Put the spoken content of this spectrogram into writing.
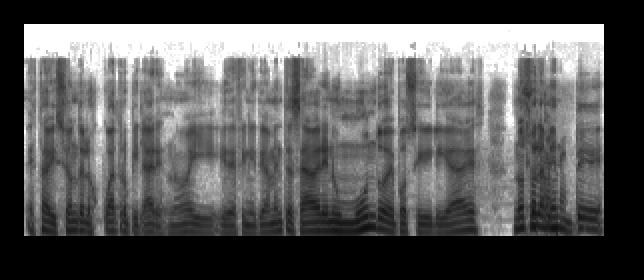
esta visión de los cuatro pilares, ¿no? Y, definitivamente se abren un mundo de posibilidades, no solamente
